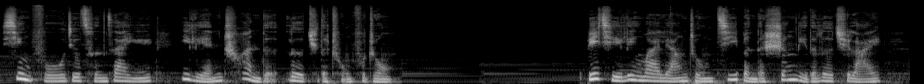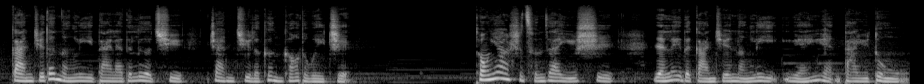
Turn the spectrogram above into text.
幸福就存在于一连串的乐趣的重复中。比起另外两种基本的生理的乐趣来，感觉的能力带来的乐趣占据了更高的位置。同样是存在于世，人类的感觉能力远远大于动物，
